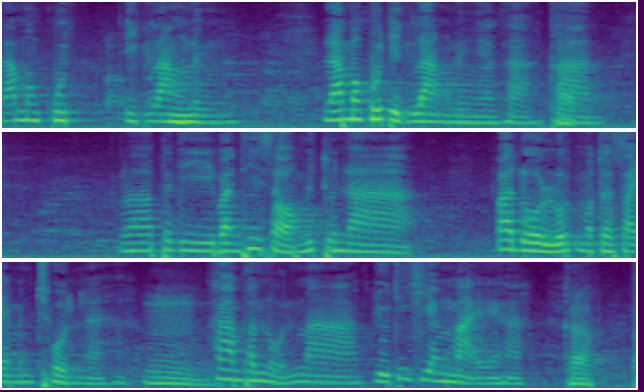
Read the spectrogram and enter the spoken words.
น้ำมังคุดอีกลังหนึ่งน้ำมังคุดอีกลังหนึ่งอะค่ะครับ ทานแล้วพอดีวันที่สองมิถุนาป้าโดนรถมอเตอร์ไซค์มันชนนะคะอืมข้ามถนนมาอยู่ที่เชียงใหม่อะค่ะ ครับ ไป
